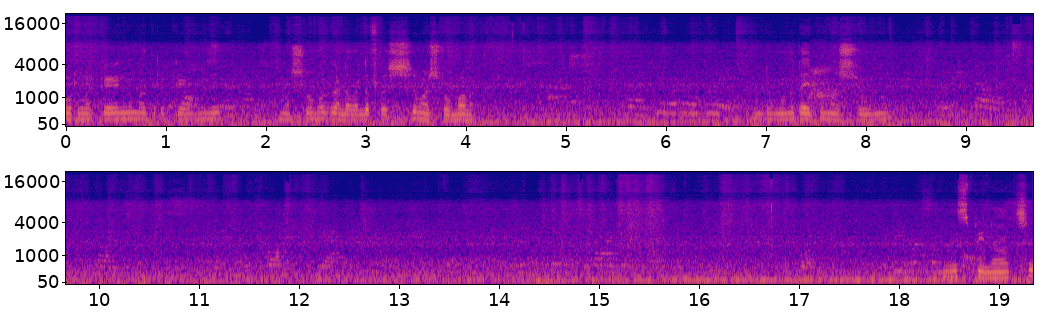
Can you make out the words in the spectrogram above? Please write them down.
ഉരുളക്കിഴങ്ങ് മധുരക്കിഴങ്ങ് മഷ്റൂമൊക്കെ ഉണ്ട് നല്ല ഫ്രഷ് മഷ്റൂമാണ്. രണ്ട് മൂന്ന് type mushroom. Spinach.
